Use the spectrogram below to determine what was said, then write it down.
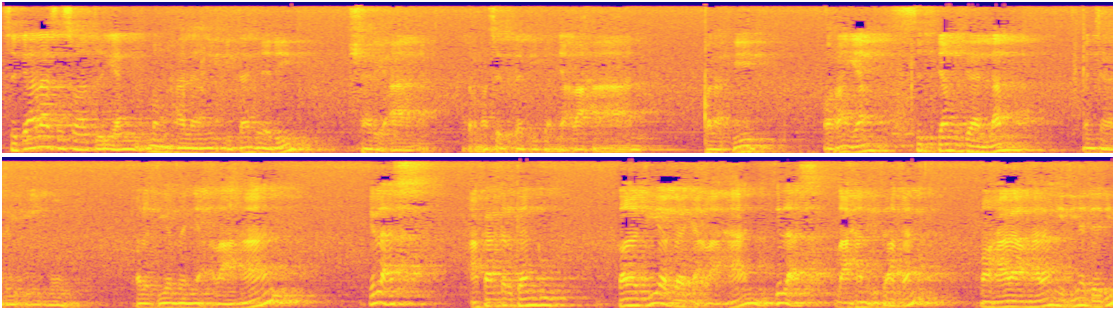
segala sesuatu yang menghalangi kita dari syariat termasuk tadi banyak lahan apalagi orang yang sedang dalam mencari ilmu kalau dia banyak lahan jelas akan terganggu kalau dia banyak lahan jelas lahan itu akan menghalang-halangi dia dari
